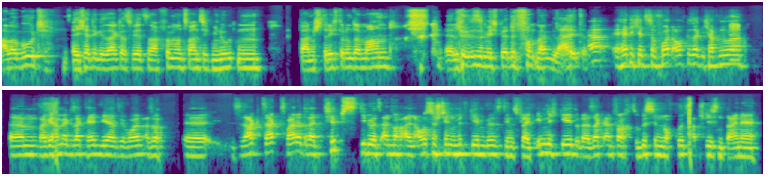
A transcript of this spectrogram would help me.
Aber gut, ich hätte gesagt, dass wir jetzt nach 25 Minuten da einen Strich drunter machen. Erlöse mich bitte von meinem Leid. Ja, hätte ich jetzt sofort auch gesagt. Ich habe nur, ähm, weil wir haben ja gesagt, hey, wir, wir wollen, also äh, sag, sag zwei oder drei Tipps, die du jetzt einfach allen Außenstehenden mitgeben willst, denen es vielleicht ähnlich geht, oder sag einfach so ein bisschen noch kurz abschließend deine,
